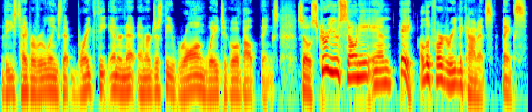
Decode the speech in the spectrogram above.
these type of rulings that break the internet and are just the wrong way to go about things. So screw you, Sony, and hey, I look forward to reading the comments. Thanks.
